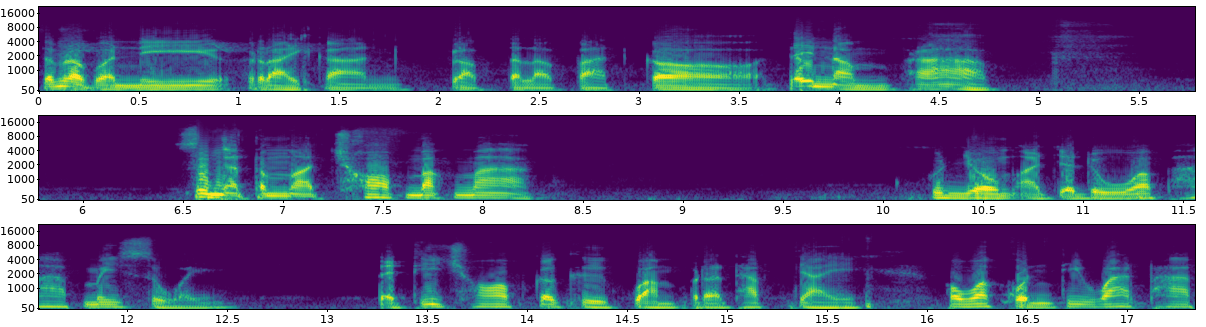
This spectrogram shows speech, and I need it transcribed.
สำหรับวันนี้รายการกลับตลปัดก็ได้นำภาพ ซึ่งอาตมาชอบมาก ๆ คุณโยมอาจจะดูว่าภาพไม่สวย แต่ที่ชอบก็คือความประทับใจ เพราะว่าคนที่วาดภาพ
